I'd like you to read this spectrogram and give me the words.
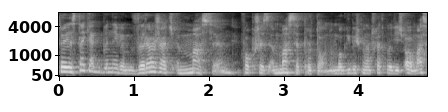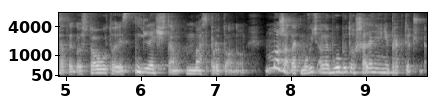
To jest tak, jakby, nie wiem, wyrażać masę poprzez masę protonu. Moglibyśmy na przykład powiedzieć, o, masa tego stołu to jest ileś tam mas protonu. Można tak mówić, ale byłoby to szalenie niepraktyczne.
